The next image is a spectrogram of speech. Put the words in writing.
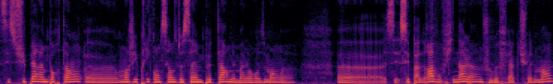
c'est super important. Euh, moi j'ai pris conscience de ça un peu tard, mais malheureusement euh, euh, c'est pas grave au final, hein, je le fais actuellement.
